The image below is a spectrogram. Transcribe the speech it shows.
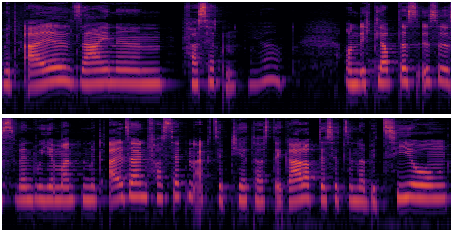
Mit all seinen Facetten. Ja. Und ich glaube, das ist es, wenn du jemanden mit all seinen Facetten akzeptiert hast, egal ob das jetzt in einer Beziehung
